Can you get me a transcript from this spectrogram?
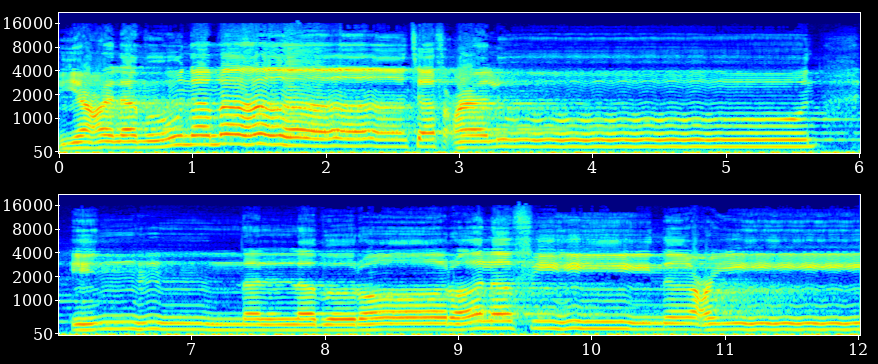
يعلمون ما تفعلون إن الأبرار لفي نعيم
